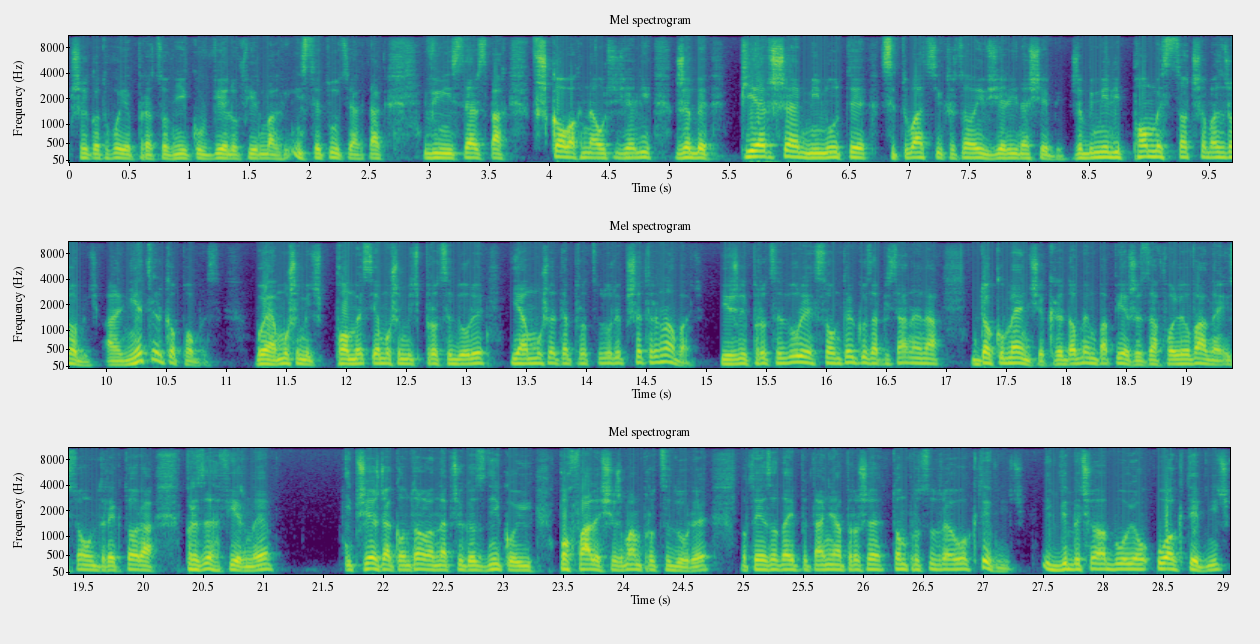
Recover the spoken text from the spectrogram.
przygotowuje pracowników w wielu firmach, w instytucjach, tak, w ministerstwach, w szkołach nauczycieli, żeby pierwsze minuty sytuacji kryzysowej wzięli na siebie, żeby mieli pomysł, co trzeba zrobić, ale nie tylko pomysł, bo ja muszę mieć pomysł, ja muszę mieć procedury, ja muszę te procedury przetrenować. Jeżeli procedury są tylko zapisane na dokumencie, kredowym papierze, zafoliowane i są dyrektora, prezesa firmy, i przyjeżdża kontrola na przygodniku i pochwalę się, że mam procedury, no to ja zadaję pytania, proszę tą procedurę uaktywnić. I gdyby trzeba było ją uaktywnić,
